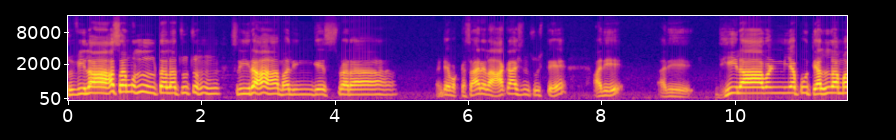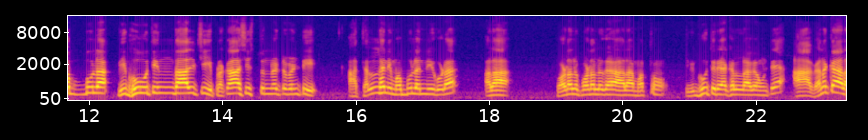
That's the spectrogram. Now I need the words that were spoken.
సువిలాసముల్ తలచుచున్ శ్రీరామలింగేశ్వర. అంటే ఒక్కసారి అలా ఆకాశం చూస్తే అది అది ధీలావణ్యపు తెల్ల మబ్బుల విభూతిందాల్చి ప్రకాశిస్తున్నటువంటి ఆ తెల్లని మబ్బులన్నీ కూడా అలా పొడలు పొడలుగా అలా మొత్తం విభూతి రేఖల్లాగా ఉంటే ఆ వెనకాల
